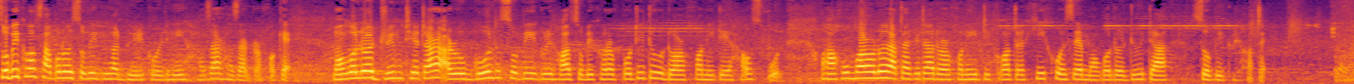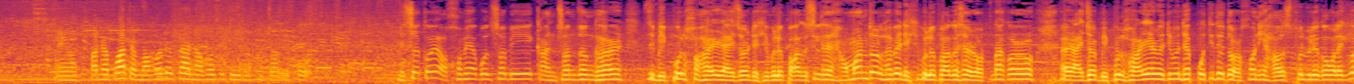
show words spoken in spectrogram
ছবিখন চাবলৈ ছবিগৃহত ভিৰ কৰিলেহি হাজাৰ হাজাৰ দৰ্শকে। মংগলদৈৰ ড্ৰিম থিয়েটাৰ আৰু গ'ল্ড ছবিগৃহত ছবিখনৰ প্ৰতিটো দৰ্শনীতে হাউচফুল। অহা সোমবাৰলৈ আটাইকেইটা দৰ্শনী টিকট শেষ হৈছে মংগলদৈৰ দুয়োটা ছবিগৃহতে মংগলদৈৰ পৰা নৱজ্যোতি মহন্তৰ ৰিপৰ্ট। নিশ্চয়কৈ অসমীয়া বোলছবি কাঞ্চনজংঘাৰ যি বিপুল সঁহাৰি ৰাইজৰ দেখিবলৈ পোৱা গৈছিল সমান্তৰালভাৱে দেখিবলৈ পোৱা গৈছে ৰত্নাকৰৰ ৰাইজৰ বিপুল সঁহাৰি আৰু ইতিমধ্যে প্ৰতিটো দৰ্শনী হাউচফুল বুলি ক'ব লাগিব।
